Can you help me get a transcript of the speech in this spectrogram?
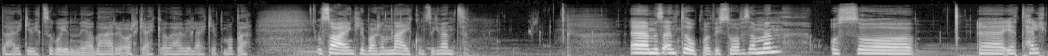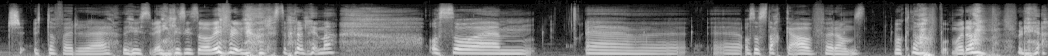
det her er ikke vits å gå inn i, og det her orker jeg ikke, og det her vil jeg ikke, på en måte. Og sa egentlig bare sånn nei konsekvent. Eh, men så endte det opp med at vi sov sammen, og så eh, i et telt utafor eh, det huset vi egentlig skulle sove i, fordi vi hadde lyst til å være alene. Og så Og så stakk jeg av før han våkna opp om morgenen, fordi jeg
